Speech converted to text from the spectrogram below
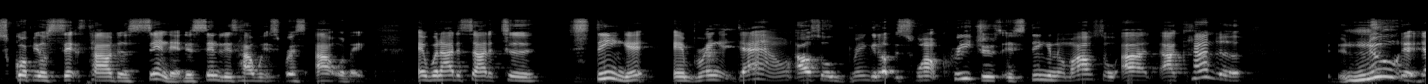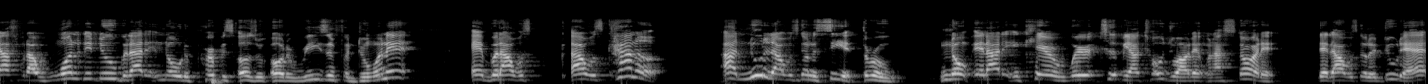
Scorpio sextile the ascendant. The is how we express outwardly. And when I decided to sting it, and bring it down, also bringing up the swamp creatures and stinging them also, I, I kind of knew that that's what I wanted to do, but I didn't know the purpose of, or the reason for doing it. And but I was I was kind of I knew that I was going to see it through. No, and I didn't care where it took me. I told you all that when I started that I was going to do that.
